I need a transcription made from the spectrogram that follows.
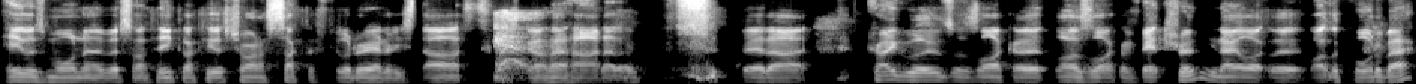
he was more nervous, I think. Like he was trying to suck the filter out of his darts. going that hard at him. but uh, Craig Williams was like a was like a veteran, you know, like the like the quarterback.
